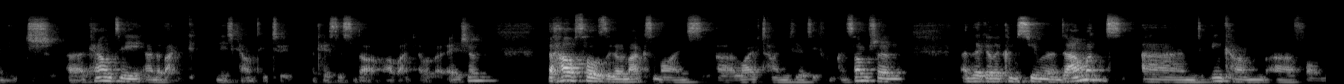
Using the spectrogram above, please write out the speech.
in each uh, county and a bank in each county too. Okay, so this is our, our bank level variation. The households are going to maximize uh, lifetime utility from consumption, and they're going to consume an endowment and income uh, from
